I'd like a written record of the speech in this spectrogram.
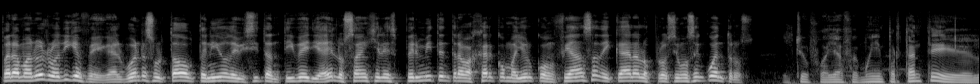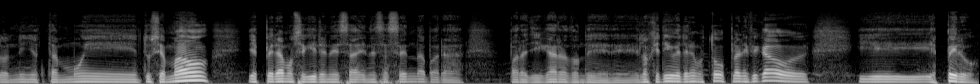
Para Manuel Rodríguez Vega, el buen resultado obtenido de visita ante Iberia en Los Ángeles permiten trabajar con mayor confianza de cara a los próximos encuentros. El triunfo allá fue muy importante, los niños están muy entusiasmados y esperamos seguir en esa, en esa senda para, para llegar a donde el objetivo que tenemos todos planificados y espero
